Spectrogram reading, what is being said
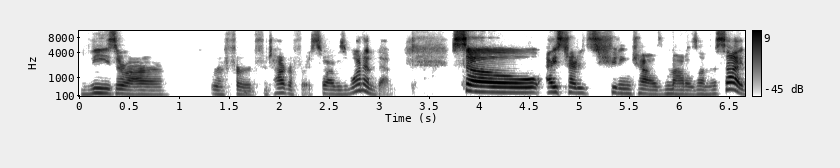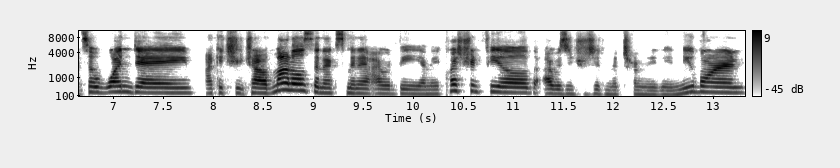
These are our referred photographers. So I was one of them. So I started shooting child models on the side. So one day I could shoot child models. The next minute I would be in the equestrian field. I was interested in maternity and newborn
